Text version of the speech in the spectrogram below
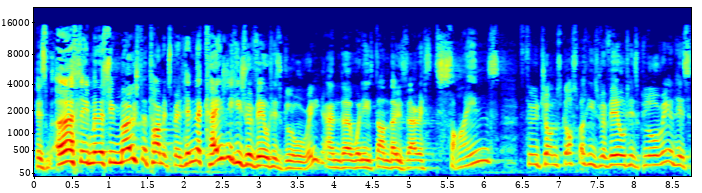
his earthly ministry, most of the time it's been hidden. Occasionally he's revealed his glory, and uh, when he's done those various signs through John's gospel, he's revealed his glory, and his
